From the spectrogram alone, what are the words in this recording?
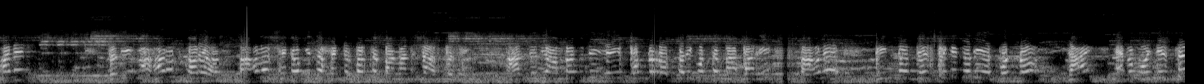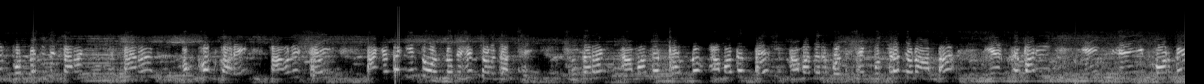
ওখানে যদি আহরণ করে, তাহলে সেটাও কিন্তু হান্ড্রেড পার্সেন্ট বাংলাদেশে আসতেছে আর যদি আমরা যদি এই পণ্য রপ্তানি করতে না পারি, তাহলে ভিন্ন দেশ থেকে যদি এই পণ্য যায় এবং ওই দেশের পণ্য যদি তারা তারা অক্ষত করে, তাহলে সেই টাকাটা কিন্তু অন্য দেশে চলে যাচ্ছে। সুতরাং আমাদের পণ্য, আমাদের দেশ, আমাদের বৈদেশিক মুদ্রা যেন আমরা নিয়ে আসতে পারি, এই এই পর্বে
